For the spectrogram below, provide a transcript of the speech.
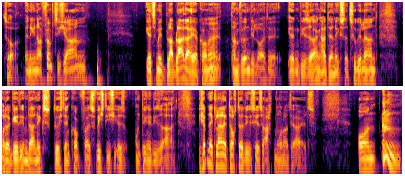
So, wenn ich nach 50 Jahren jetzt mit Blabla daherkomme, dann würden die Leute irgendwie sagen, hat er nichts dazugelernt oder geht ihm da nichts durch den Kopf, was wichtig ist und Dinge dieser Art. Ich habe eine kleine Tochter, die ist jetzt acht Monate alt und,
